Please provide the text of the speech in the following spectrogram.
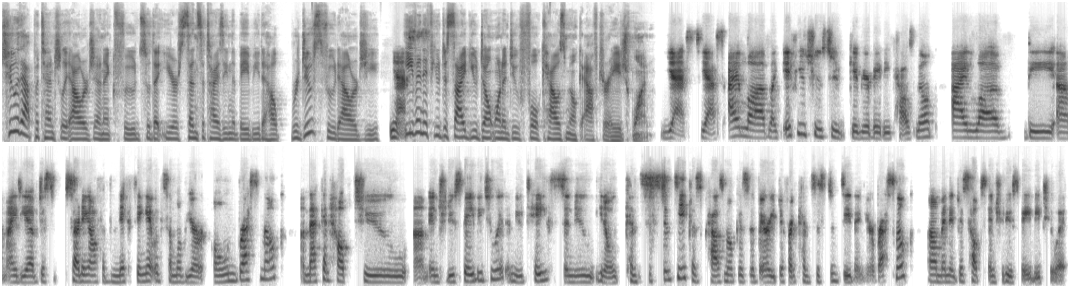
to that potentially allergenic food so that you're sensitizing the baby to help reduce food allergy, Yes. even if you decide you don't want to do full cow's milk after age one. Yes, yes. I love like if you choose to give your baby cow's milk, I love the um, idea of just starting off with mixing it with some of your own breast milk. Um, that can help to um, introduce baby to it, a new taste, a new you know consistency, because cow's milk is a very different consistency than your breast milk, um, and it just helps introduce baby to it.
